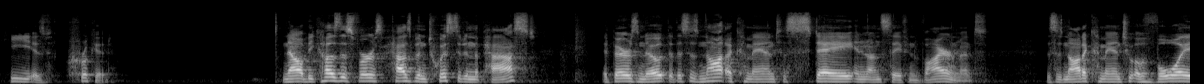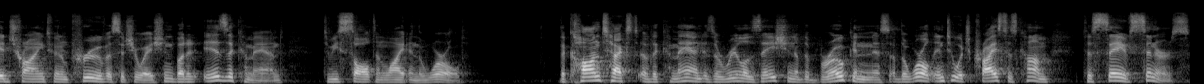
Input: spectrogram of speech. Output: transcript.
he is crooked. Now, because this verse has been twisted in the past, it bears note that this is not a command to stay in an unsafe environment. This is not a command to avoid trying to improve a situation, but it is a command to be salt and light in the world. The context of the command is a realization of the brokenness of the world into which Christ has come to save sinners.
